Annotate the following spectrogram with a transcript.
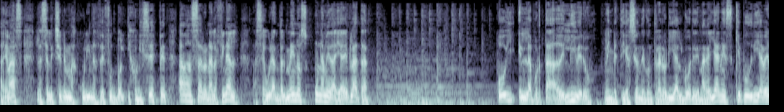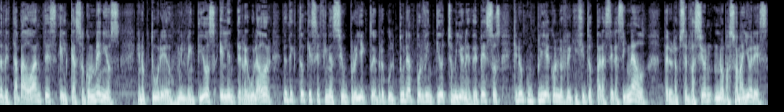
Además, las selecciones masculinas de fútbol y hockey césped avanzaron a la final, asegurando al menos una medalla de plata. Hoy en la portada del Libero, la investigación de Contraloría Algore de Magallanes que podría haber destapado antes el caso convenios. En octubre de 2022, el ente regulador detectó que se financió un proyecto de procultura por 28 millones de pesos que no cumplía con los requisitos para ser asignado, pero la observación no pasó a mayores.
